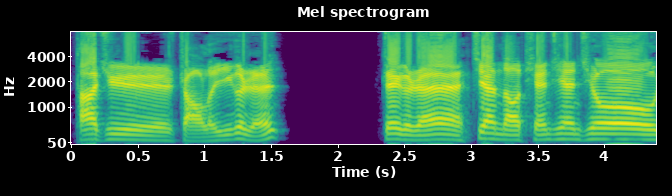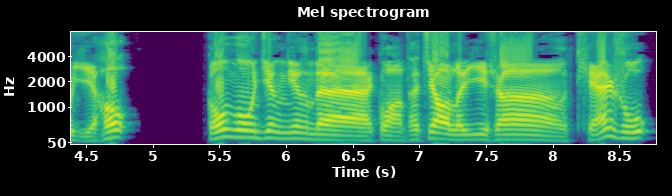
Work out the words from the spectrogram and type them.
他去找了一个人，这个人见到田千秋以后，恭恭敬敬地管他叫了一声“田叔”。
